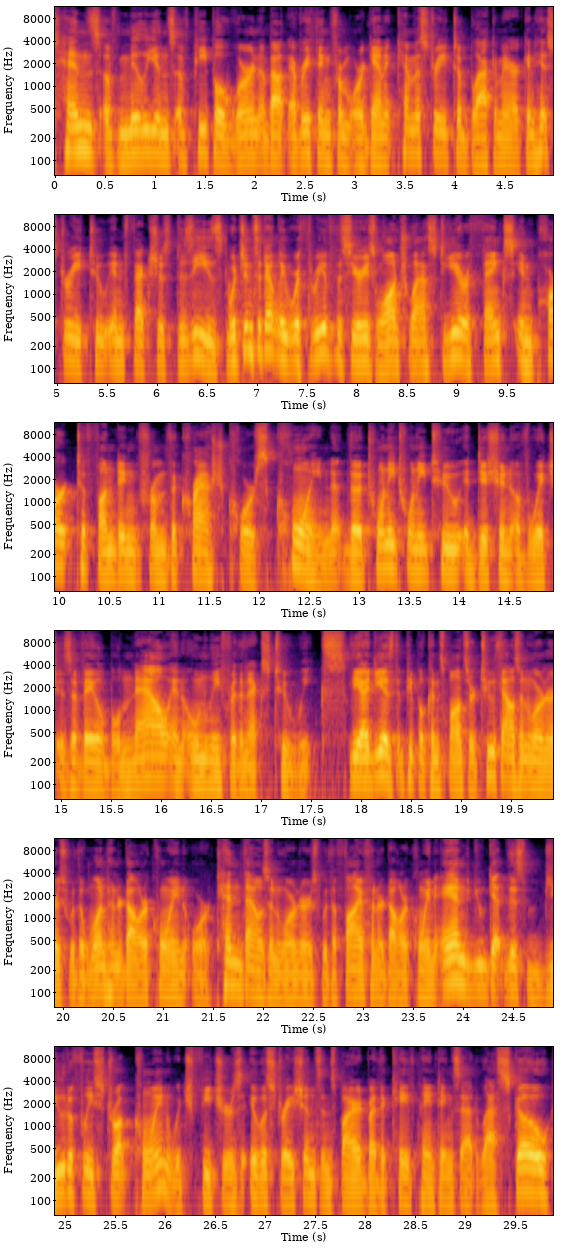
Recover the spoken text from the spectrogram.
tens of millions of people learn about everything from organic chemistry to black American history to infectious disease, which incidentally were three of the series launched last year thanks in part to funding from the Crash Course coin, the 2022 edition of which is available now and only for the next two weeks. The idea is that people can sponsor 2,000 learners with a $100 coin or 10,000 learners with a $500 coin, and you get this beautifully struck coin coin, which features illustrations inspired by the cave paintings at Lascaux,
